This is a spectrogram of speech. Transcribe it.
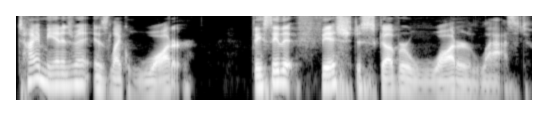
time management is like water. They say that fish discover water last.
